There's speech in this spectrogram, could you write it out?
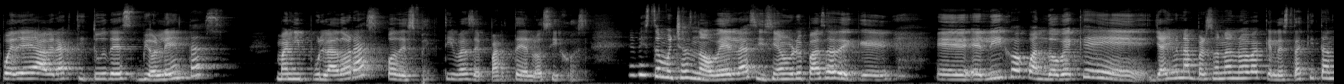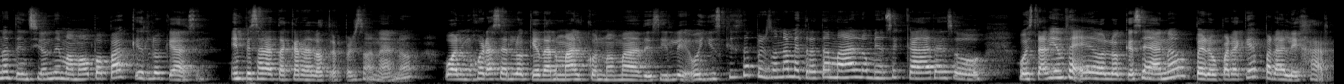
puede haber actitudes violentas, manipuladoras o despectivas de parte de los hijos. He visto muchas novelas y siempre pasa de que eh, el hijo cuando ve que ya hay una persona nueva que le está quitando atención de mamá o papá, ¿qué es lo que hace? Empezar a atacar a la otra persona, ¿no? o a lo mejor hacerlo quedar mal con mamá, decirle, oye, es que esta persona me trata mal o me hace caras o, o está bien feo o lo que sea, ¿no? Pero ¿para qué? Para alejarlo.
